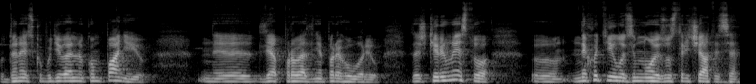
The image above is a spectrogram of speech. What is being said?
в Донецьку будівельну компанію для проведення переговорів. Значить, керівництво е, не хотіло зі мною зустрічатися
